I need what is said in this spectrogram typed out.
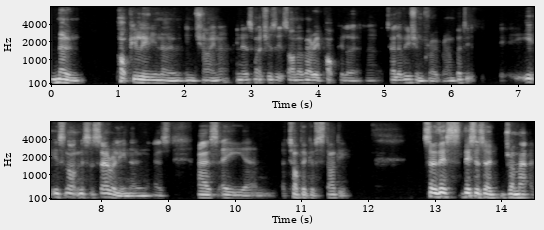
known, popularly known in China, in as much as it's on a very popular uh, television program, but it, it, it's not necessarily known as, as a, um, a topic of study. So this, this is a dramatic,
